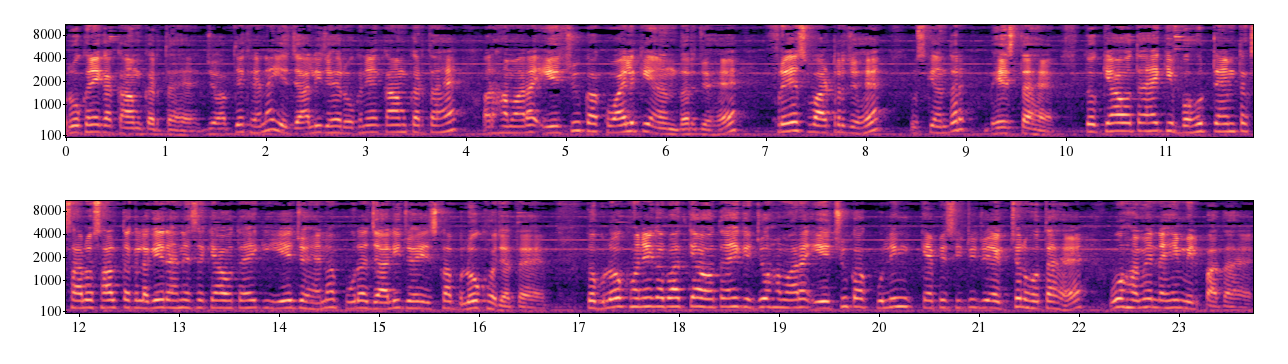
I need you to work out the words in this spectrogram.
रोकने का काम करता है। जो आप देख रहे हैं ना, ये जाली जो है रोकने का काम करता है और हमारा एचयू का क्वाइल के अंदर जो है फ्रेश वाटर जो है उसके अंदर भेजता है। तो क्या होता है कि बहुत टाइम तक, सालों साल तक लगे रहने से क्या होता है कि ये जो है ना, पूरा जाली जो है इसका ब्लॉक हो जाता है। तो ब्लॉक होने के बाद क्या होता है कि जो हमारा एच का कूलिंग कैपेसिटी जो एक्चुअल होता है, वो हमें नहीं मिल पाता है।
